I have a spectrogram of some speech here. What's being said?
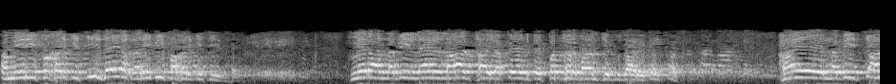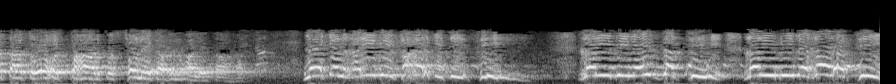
امیری فخر کی چیز ہے یا غریبی فخر کی چیز ہے؟ میرا نبی لین لال تھا یا پیڑ پہ پتھر باندھ کے گزارے کرتا تھا۔ ہائے، نبی چاہتا تو بہت پہاڑ کو سونے کا بنوا لیتا۔ ہے لیکن غریبی فخر کی چیز تھی۔ غریبی میں عزت تھی، غریبی میں غیرت تھی۔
